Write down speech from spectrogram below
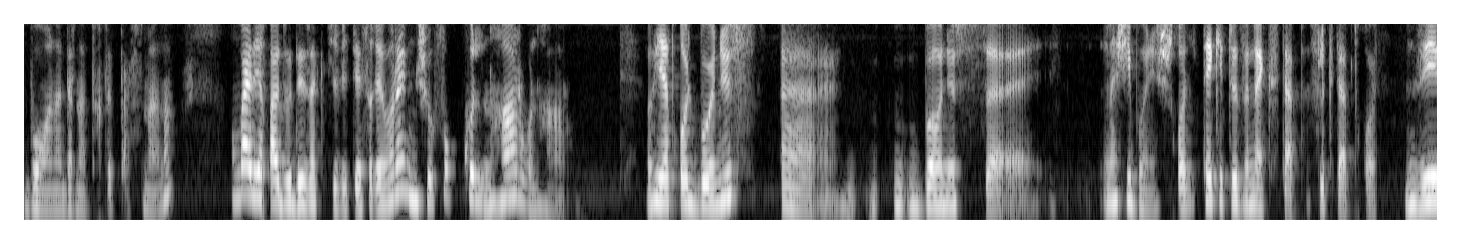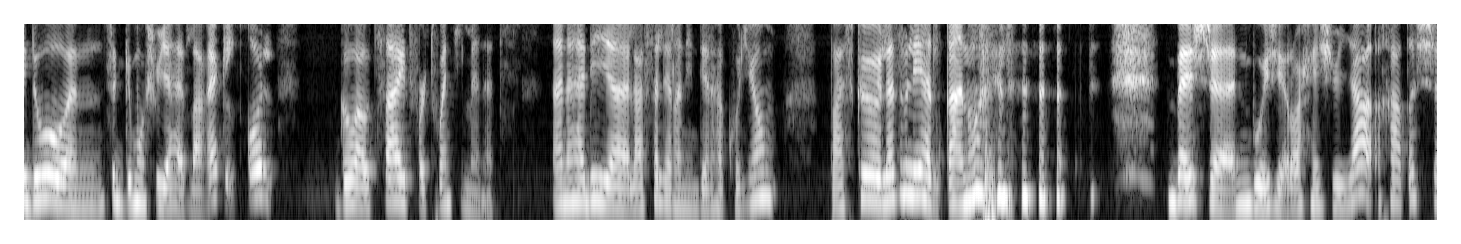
bon أنا درنا التخطيط تاع السمانة. ومن بعد يقعدوا des activités صغيورين نشوفو كل نهار ونهار. وهي تقول بونوس آه بونوس آه ماشي بونوس تقول it to the next step. في الكتاب تقول. نزيدو نسقمو شوية هاد la règle تقول go outside for 20 minutes. أنا هذه العفسة اللي راني نديرها كل يوم parce que لازم لي هاد القانون باش نبوجي روحي شوية. خاطش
